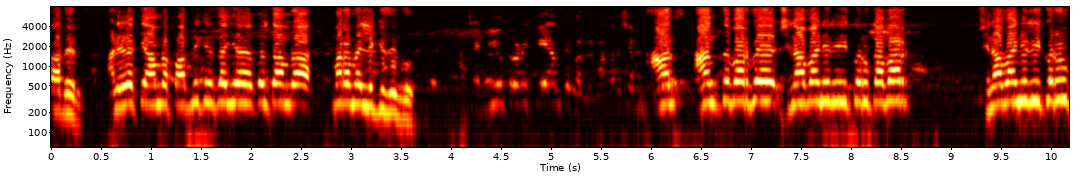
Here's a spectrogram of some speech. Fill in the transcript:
তাদের। আর এরা কি আমরা পাবলিকে যাইয়া বলতে আমরা মারামারি লিখে যাব আচ্ছা আনতে পারবে? সেনাবাহিনীরই করুক আবার সেনাবাহিনীরই করুক,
